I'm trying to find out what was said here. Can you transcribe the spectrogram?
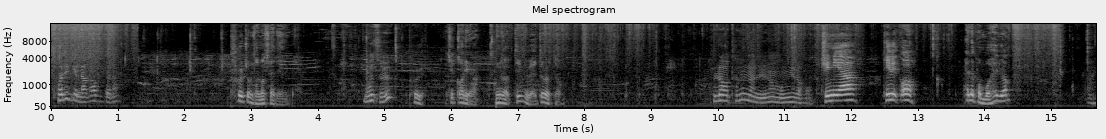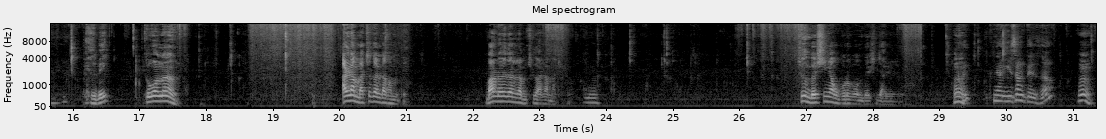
버리게 나가보더라 풀을 좀 더 넣었어야 되는데. 무엇을? 풀. 찌꺼리랑. 그러니까 TV 왜 들었어? 불러가 틀어놔도 이놈 먹느라고 진이야, TV 꺼. 핸드폰 뭐 해줘? 빅스비? 그거는 알람 맞춰달라고 하면 돼. 말로 해달라면 지금 알람 맞춰줘. 뭐 지금 몇 시냐고 물어보면 몇 시인지 알려줘. 응, 그냥 이 상태에서 응.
